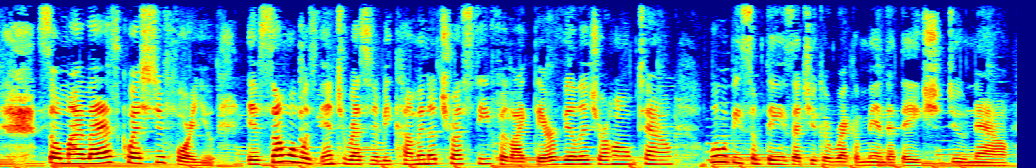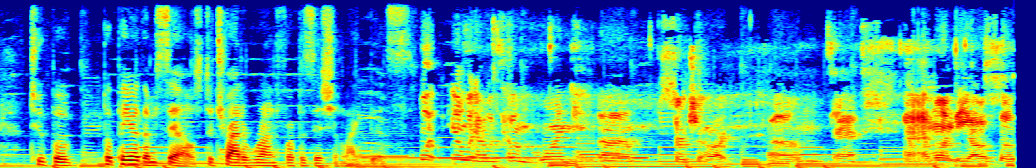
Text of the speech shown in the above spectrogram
so my last question for you. If someone was interested in becoming a trustee for like their village or hometown, what would be some things that you could recommend that they should do now to pre- prepare themselves to try to run for a position like this? Well, you know what I would tell them. One, um, search your heart. Um, uh, I'm on the also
